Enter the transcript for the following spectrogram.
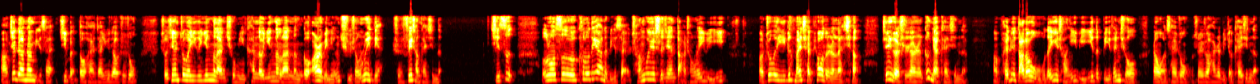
啊，这两场比赛基本都还在预料之中。首先，作为一个英格兰球迷，看到英格兰能够二比零取胜瑞典是非常开心的。其次，俄罗斯和克罗地亚的比赛常规时间打成了一比一。啊，作为一个买彩票的人来讲，这个是让人更加开心的。啊，赔率达到五的一场一比一的比分球让我猜中，所以说还是比较开心的。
